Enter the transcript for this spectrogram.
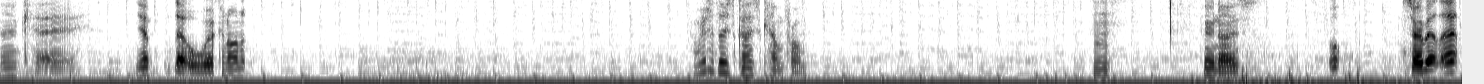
Okay. Yep, they're all working on it. Where did those guys come from? Hmm. Who knows? Oh, sorry about that.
